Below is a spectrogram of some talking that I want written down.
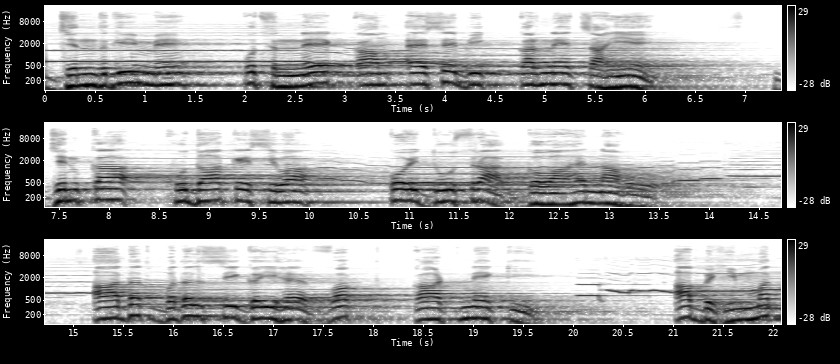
ज़िंदगी में कुछ नेक काम ऐसे भी करने चाहिए, जिनका खुदा के सिवा कोई दूसरा गवाह ना हो। आदत बदल सी गई है वक्त काटने की। अब हिम्मत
